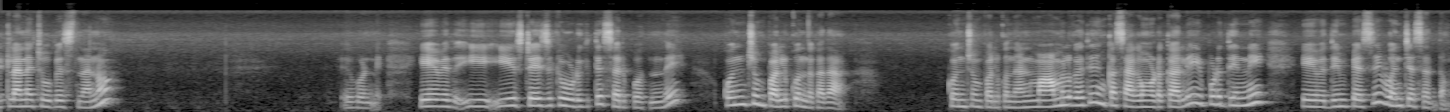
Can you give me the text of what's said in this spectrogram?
ఇట్లానే చూపిస్తున్నాను. ఇవ్వండి. ఏ విధ ఈ ఈ స్టేజ్కి ఉడికితే సరిపోతుంది. కొంచెం పలుకుంది కదా. కొంచెం పలుకుంది అండ్ మామూలుగా అయితే ఇంకా సగం ఉడకాలి. ఇప్పుడు దీన్ని దింపేసి వంచేసేద్దాం.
